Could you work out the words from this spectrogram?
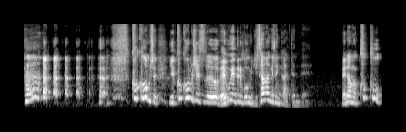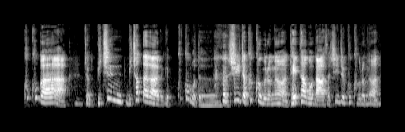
쿠쿠홈시 이 쿠쿠홈시스 외국 애들이 보면 이상하게 생각할 텐데. 왜냐면 cuckoo cuckoo가 좀 미친 미쳤다가 그게 cuckoo거든. 그 she's a cuckoo 그러면 데이트하고 나와서 she's cuckoo 그러면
